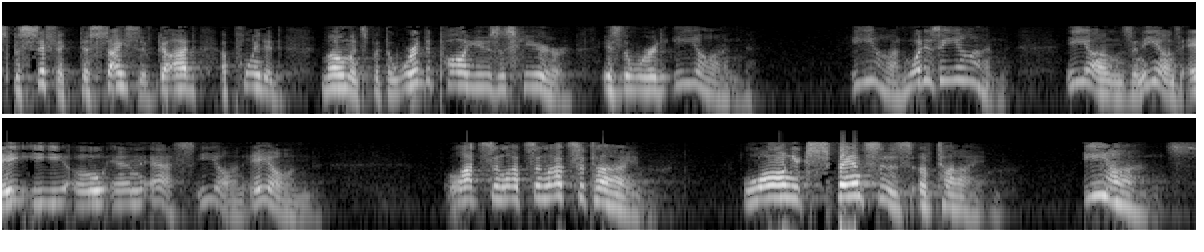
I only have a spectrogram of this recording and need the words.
specific, decisive, God appointed moments. But the word that Paul uses here is the word eon. Eon. What is eon? Eons and eons. A-E-O-N-S. Eon. Aeon. Lots and lots and lots of time. Long expanses of time. Eons.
